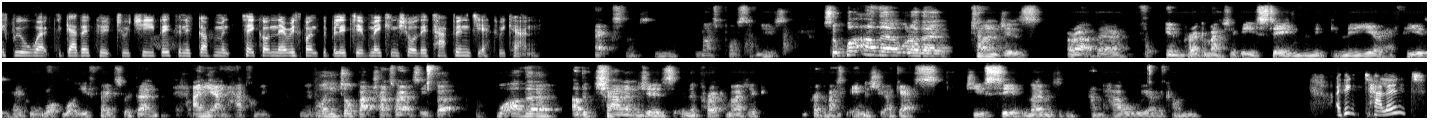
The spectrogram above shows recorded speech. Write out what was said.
if we all work together to, to achieve this? And if governments take on their responsibility of making sure this happens, yes, we can. Excellent, nice positive news. So, what other what other challenges are out there in programmatic are you seeing in the, in the year ahead, few years ahead? What what are you faced with, and and yeah, and how can we well, you talk about transparency, but what other other challenges in the programmatic programmatic industry, I guess, do you see at the moment, and how will we overcome them? I think talent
